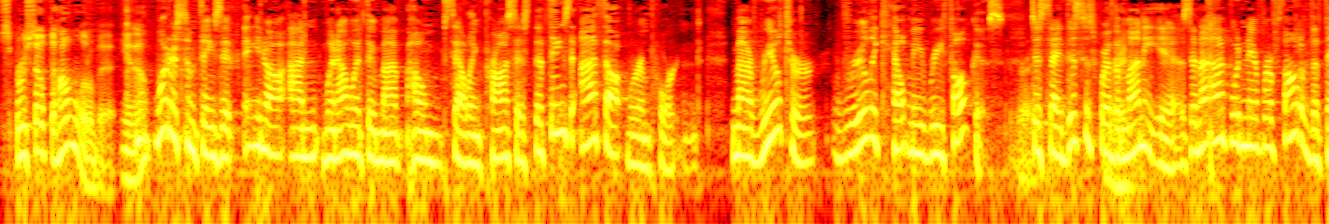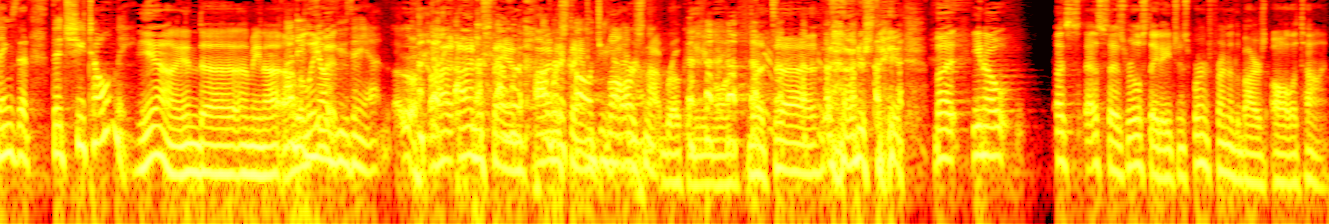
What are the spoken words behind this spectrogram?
spruce up the home a little bit, you know? What are some things that, you know, I, when I went through my home selling process, the things I thought were important, my realtor really helped me refocus to say this is where the money is. And I, I would never have thought of the things that, that she told me. Yeah, and uh, I mean, I, I, I didn't believe know it. you then. I, I understand. I would- I understand. My heart's not broken anymore, but uh, I understand. But you know, us, us as real estate agents, we're in front of the buyers all the time.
